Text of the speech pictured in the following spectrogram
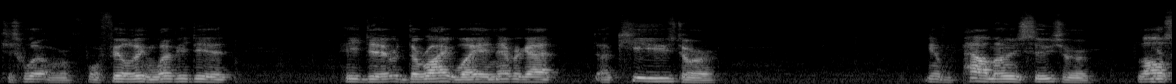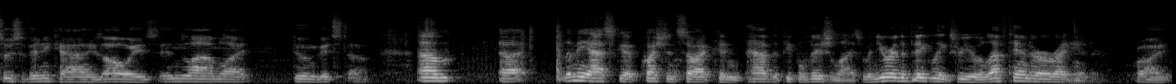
just what or for fielding, whatever he did, he did it the right way and never got accused or you know, for palimony suits or lawsuits of any kind. He was always in the limelight doing good stuff. Um, uh, let me ask a question so I can have the people visualize. When you were in the big leagues, were you a left-hander or a right-hander? Right.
